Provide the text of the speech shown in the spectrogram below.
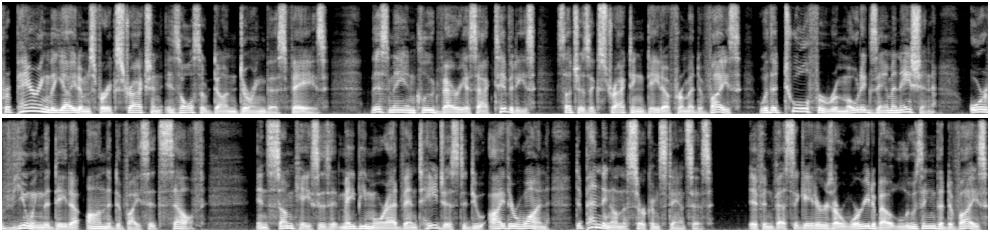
Preparing the items for extraction is also done during this phase. This may include various activities, such as extracting data from a device with a tool for remote examination or viewing the data on the device itself. In some cases, it may be more advantageous to do either one, depending on the circumstances. If investigators are worried about losing the device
